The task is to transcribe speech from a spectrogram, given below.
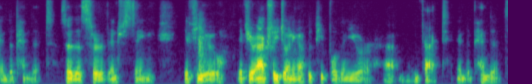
independent. So that's sort of interesting. If you if you're actually joining up with people, then you are um, in fact independent.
